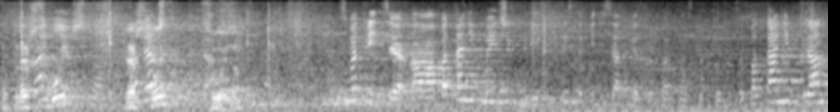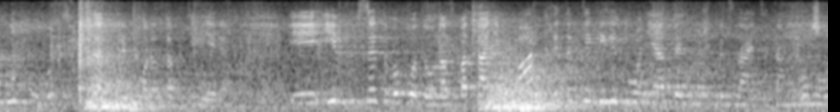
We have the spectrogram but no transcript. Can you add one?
А пляж свой? Пляж Пляж свой? свой, да. Свой, да? Смотрите, Ботаник Magic Dream, 350 метров от нас находится. Ботаник Гранд Лукулус в центре города, в Кемере. И, и с этого года у нас Ботаник Парк, это где Гелидония отель, может быть, знаете, там ручка.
